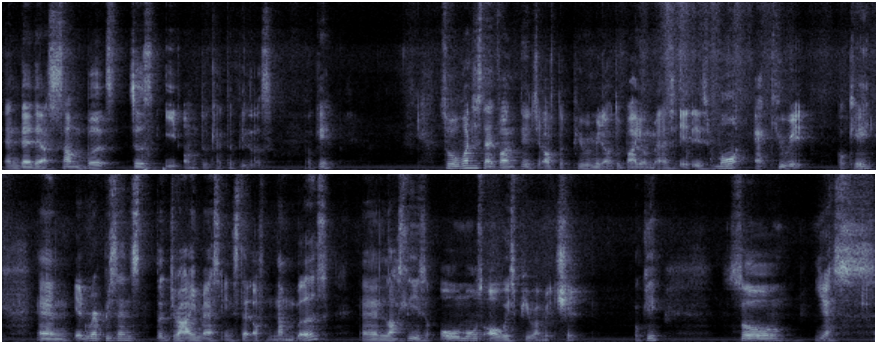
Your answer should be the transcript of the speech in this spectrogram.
and then there are some birds just eat onto caterpillars. Okay? So what is the advantage of the pyramid of the biomass? It is more accurate okay? And it represents the dry mass instead of numbers. And lastly is almost always pyramid shape okay? So yes.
